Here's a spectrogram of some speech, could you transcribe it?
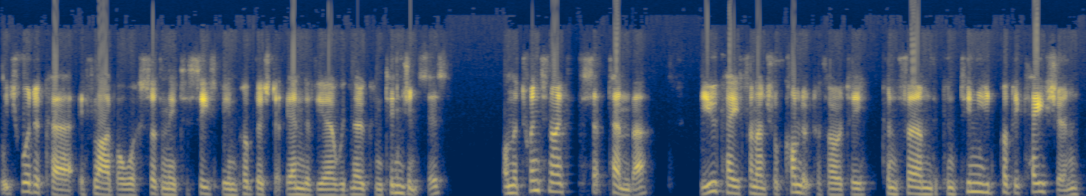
which would occur if LIBOR were suddenly to cease being published at the end of the year with no contingencies, on the 29th of September, the UK Financial Conduct Authority confirmed the continued publication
